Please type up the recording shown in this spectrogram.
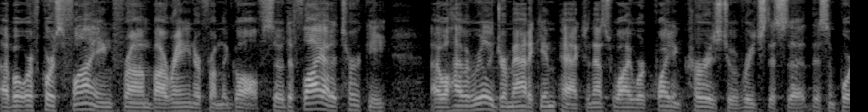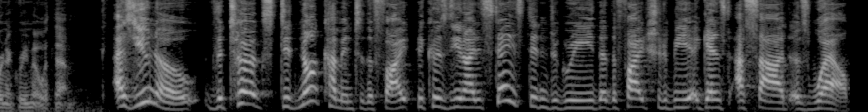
Uh, but we're, of course, flying from Bahrain or from the Gulf. So to fly out of Turkey uh, will have a really dramatic impact, and that's why we're quite encouraged to have reached this, uh, this important agreement with them. As you know, the Turks did not come into the fight because the United States didn't agree that the fight should be against Assad as well.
